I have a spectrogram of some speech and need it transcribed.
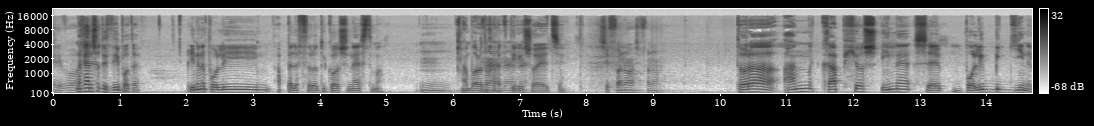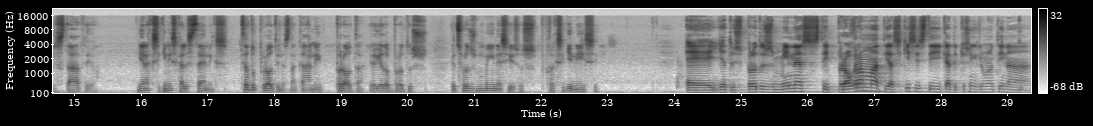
Ακριβώς. Να κάνεις οτιδήποτε. Είναι ένα πολύ απελευθερωτικό συνέστημα, Μμμ. αν μπορώ να το Ναι, ναι, ναι. χαρακτηρίσω έτσι. Συμφωνώ, συμφωνώ. Τώρα, αν κάποιος είναι σε πολύ beginner στάδιο για να ξεκινήσει calisthenics, τι θα του πρότεινες να κάνει πρώτα ε, για, το πρώτους, για τους πρώτους μήνες ίσως που θα ξεκινήσει; Ε, για τους πρώτους μήνες, τι πρόγραμμα, τι ασκήσεις, τι κάτι πιο συγκεκριμένο, τι να...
